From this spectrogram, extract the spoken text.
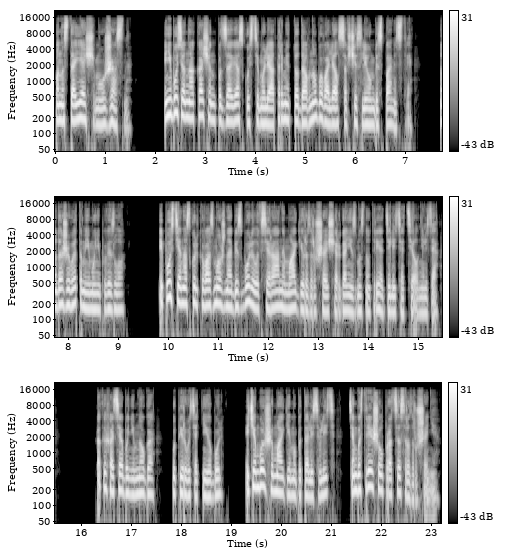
По-настоящему ужасно. И не будь он накачан под завязку стимуляторами, то давно бы валялся в счастливом беспамятстве. Но даже в этом ему не повезло. И пусть я, насколько возможно, обезболила все раны, магию, разрушающую организм изнутри, отделить от тела нельзя. Как и хотя бы немного купировать от нее боль. И чем больше магии мы пытались влить, тем быстрее шел процесс разрушения.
